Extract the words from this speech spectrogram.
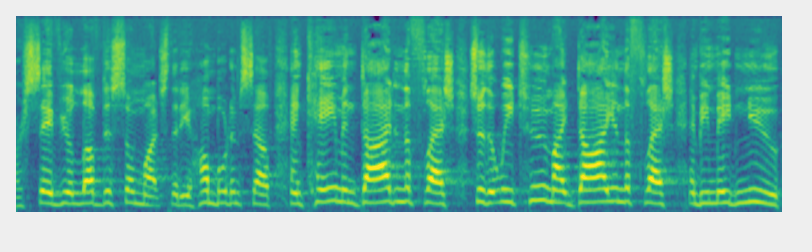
Our Savior loved us so much that he humbled himself and came and died in the flesh so that we too might die in the flesh and be made new,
